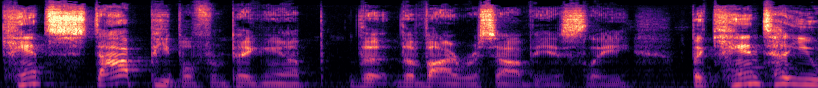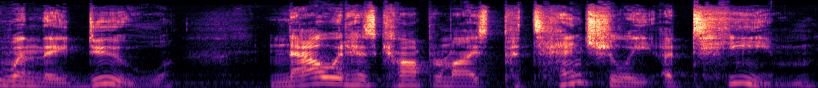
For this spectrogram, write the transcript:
can't stop people from picking up the, the virus, obviously, but can tell you when they do. Now it has compromised potentially a team.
